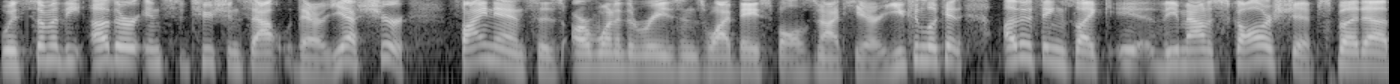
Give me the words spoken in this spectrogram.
with some of the other institutions out there, yeah, sure, finances are one of the reasons why baseball is not here. You can look at other things like uh, the amount of scholarships, but uh,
